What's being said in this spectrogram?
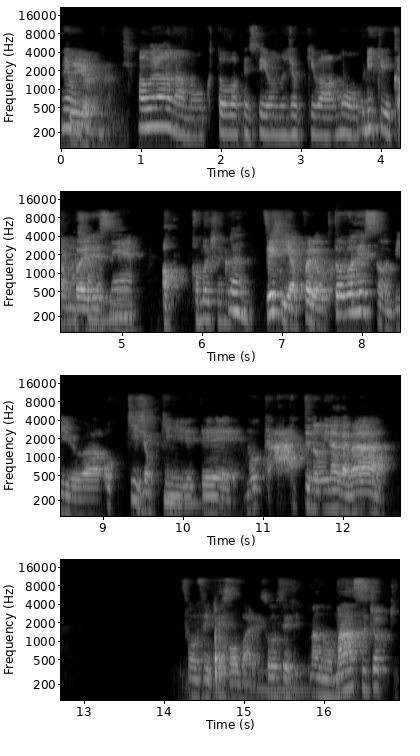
でもっていうような感じ。パウラーナのオクトーバーフェス用のジョッキはもう売り切れちゃい完ましたもんね。売ですね。あ、完売しちゃいましうん。ぜひやっぱりオクトーバーフェストのビールは大きいジョッキに入れて、もうガーって飲みながら、ソーセージを頬張るた。。ソーセージ。まあ、あの、マースジョッキっ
